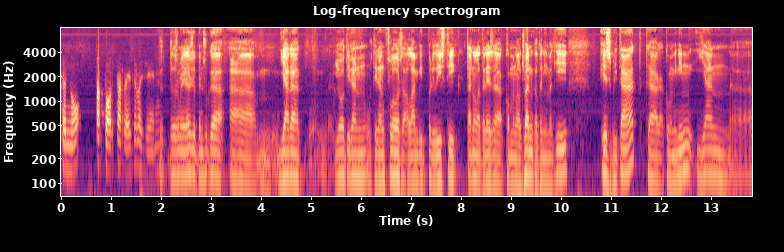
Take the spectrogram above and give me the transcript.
que no aporta res a la gent. De totes maneres, jo penso que eh, i ara jo tirant, tirant flors a l'àmbit periodístic, tant a la Teresa com en el Joan, que el tenim aquí, és veritat que, com a mínim, hi han eh,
